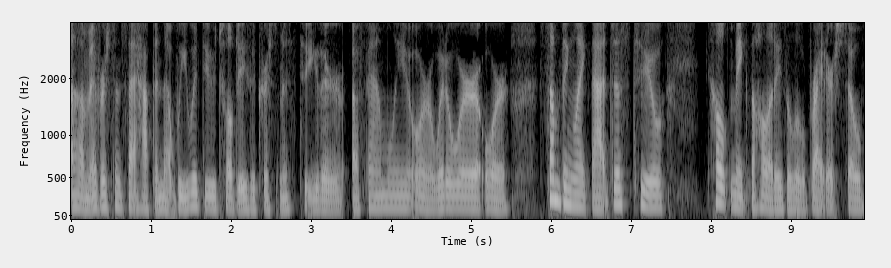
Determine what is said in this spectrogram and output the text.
um, ever since that happened, that we would do 12 days of Christmas to either a family or a widower or something like that, just to help make the holidays a little brighter. So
